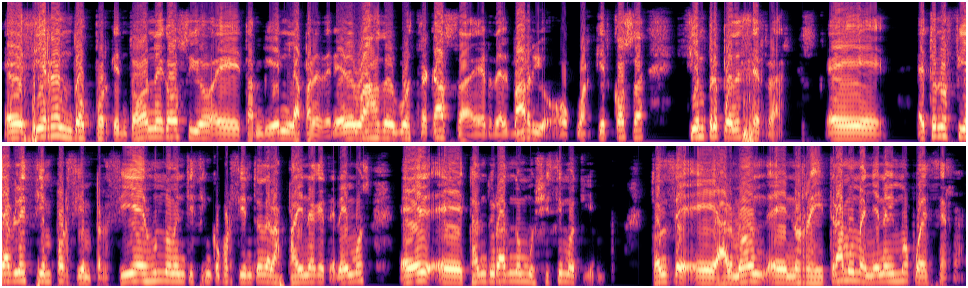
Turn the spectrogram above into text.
eh, cierran dos, porque en todo negocio, eh, también la panadería debajo de vuestra casa, el del barrio o cualquier cosa, siempre puede cerrar. Eh, esto no es fiable 100%, pero sí es un 95% de las páginas que tenemos están durando muchísimo tiempo. Entonces, a lo mejor nos registramos mañana mismo puede cerrar.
